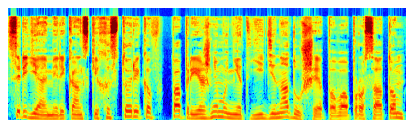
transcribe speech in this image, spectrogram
Среди американских историков по-прежнему нет единодушия по вопросу о том,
